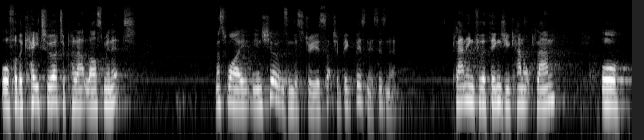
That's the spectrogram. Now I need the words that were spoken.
or for the caterer to pull out last minute. That's why the insurance industry is such a big business, isn't it? Planning for the things you cannot plan, or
